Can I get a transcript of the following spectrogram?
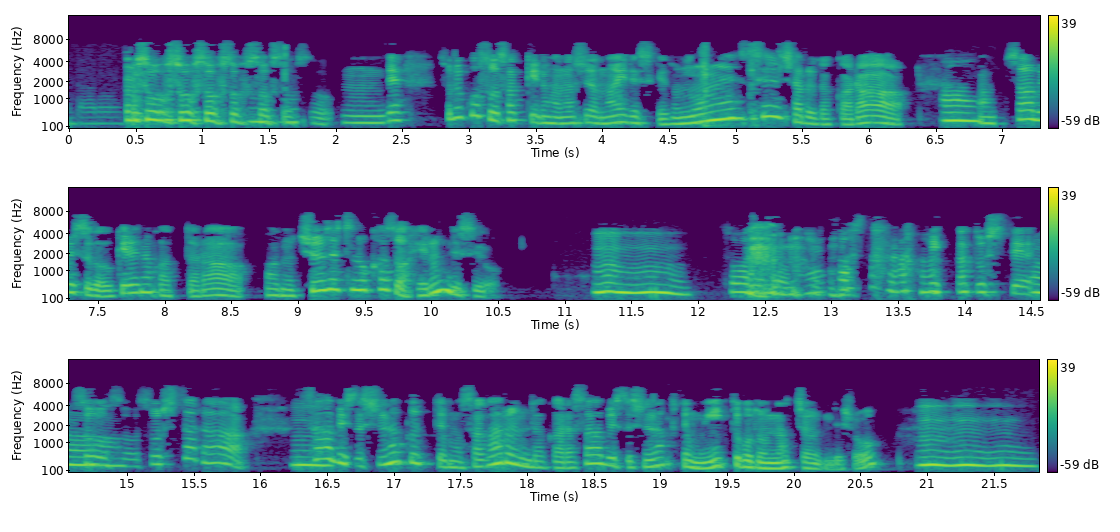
いだろうし。そうそうそうそうそうそうそう、うん。で、それこそさっきの話じゃないですけど、 non-essential だから、はいあ。のサービスが受けれなかったら、あの、中絶の数は減るんですよ。うんうん。そうですよね。そしたら、結果として。うんそうそう。そしたら、うんサービスしなくっても下がるんだから、サービスしなくてもいいってことになっちゃうんでしょ？うんうん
